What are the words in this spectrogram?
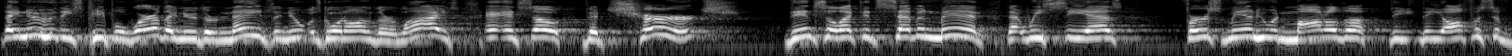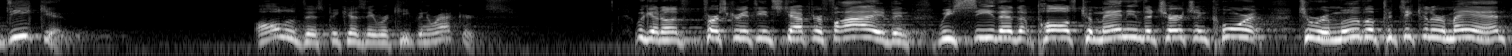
They knew who these people were, they knew their names, they knew what was going on in their lives. And, so the church then selected seven men that we see as first men who would model the, the, the office of deacon. All of this because they were keeping records. We go to 1 Corinthians chapter 5, and we see there that Paul's commanding the church in Corinth to remove a particular man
